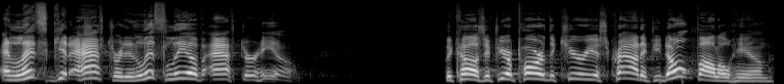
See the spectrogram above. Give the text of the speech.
and let's get after it and let's live after Him. Because if you're a part of the curious crowd, if you don't follow Him,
